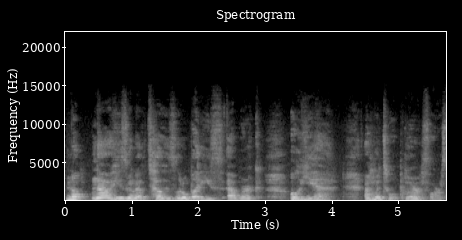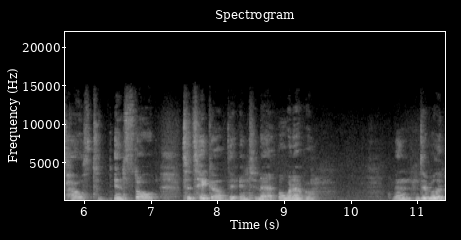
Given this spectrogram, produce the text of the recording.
no now he's gonna tell his little buddies at work oh yeah i went to a porn star's house to install to take out the internet or whatever and they were like,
